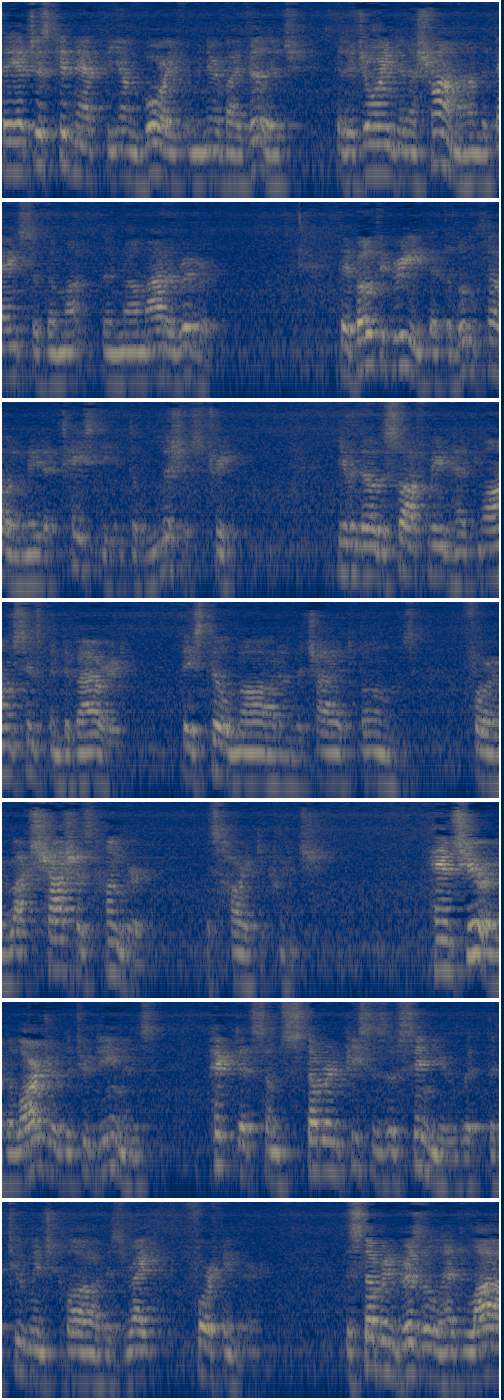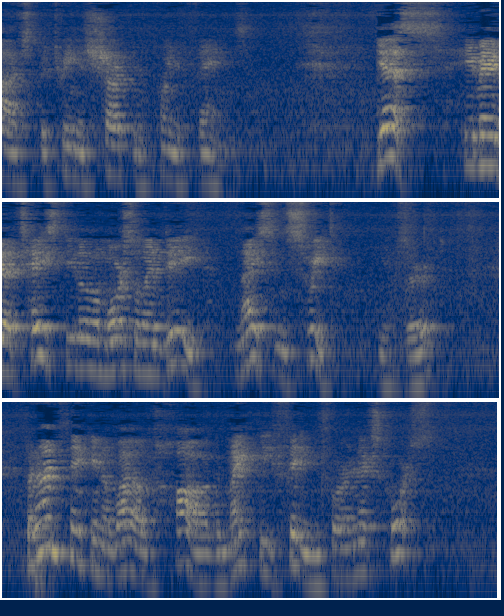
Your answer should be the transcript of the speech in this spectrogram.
They had just kidnapped the young boy from a nearby village that adjoined an ashrama on the banks of the, the Narmada River. They both agreed that the little fellow made a tasty and delicious treat. Even though the soft meat had long since been devoured, they still gnawed on the child's bones, for a hunger was hard to quench. Hanshira, the larger of the two demons, picked at some stubborn pieces of sinew with the two inch claw of his right forefinger. The stubborn gristle had lodged between his sharp and pointed fangs. Yes, he made a tasty little morsel indeed, nice and sweet, he observed. But I'm thinking a wild hog might be fitting for our next course.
